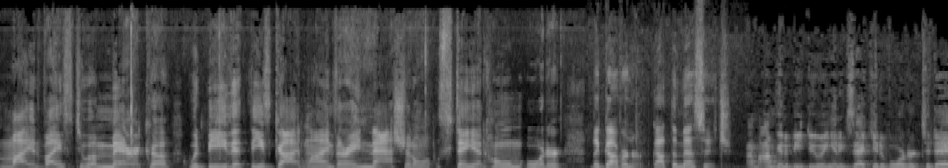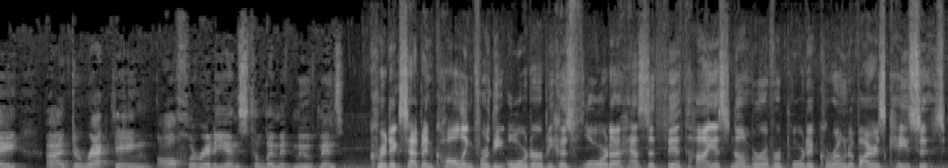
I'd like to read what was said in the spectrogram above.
my advice to America would be that these guidelines are a national stay at home order. The governor got the message. I'm, I'm going to be doing an executive order today uh, directing all Floridians to limit movements. Critics have been calling for the order because Florida has the fifth highest number of reported coronavirus cases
